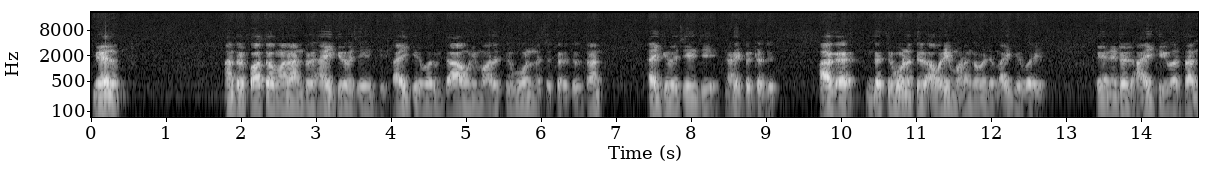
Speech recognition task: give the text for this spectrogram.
மேலும் அன்று பார்த்தோமான அன்று ஹைகிரவ ஜெயந்தி. ஹைகிரவர் இந்த ஆவணி மாத திருவோண நட்சத்திரத்தில் தான் ஐகிரவ ஜெயந்தி நடைபெற்றது. ஆக இந்த திருவோணத்தில் அவரையும் வணங்க வேண்டும் ஐகிருவரை ஏனென்றால் ஐகிரிவர் தான்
